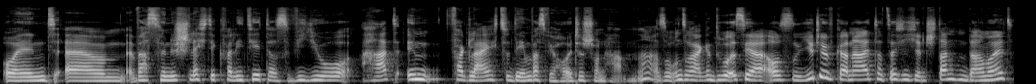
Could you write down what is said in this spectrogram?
Und ähm, was für eine schlechte Qualität das Video hat im Vergleich zu dem, was wir heute schon haben. Ne? Also unsere Agentur ist ja aus dem YouTube-Kanal tatsächlich entstanden damals.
